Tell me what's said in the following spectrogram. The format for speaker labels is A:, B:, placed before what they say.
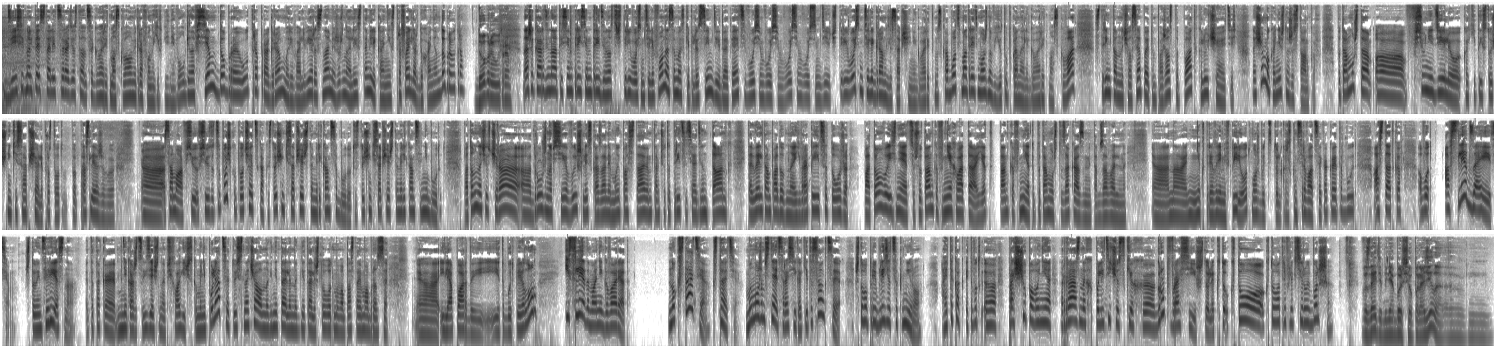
A: 10.05, столица радиостанции «Говорит Москва». У микрофона Евгения Волгина. Всем доброе утро. Программа «Револьвер». И с нами журналист, американист Рафаэль Ардуханян. Доброе утро.
B: Доброе утро.
A: Наши координаты 7373948, телефон, смски плюс 7 925 888 Телеграмм для сообщений «Говорит Москобот». Смотреть можно в YouTube-канале «Говорит Москва». Стрим там начался, поэтому, пожалуйста, подключайтесь. Начнем мы, конечно же, с танков. Потому что э, всю неделю какие-то источники сообщали, просто вот прослеживаю а, сама всю, всю эту цепочку, получается как? Источники сообщают, что американцы будут, источники сообщают, что американцы не будут. Потом, значит, вчера а, дружно все вышли и сказали, мы поставим там что-то 31 танк и так далее и тому подобное. Европейцы тоже. Потом выясняется, что танков не хватает, танков нету, потому что заказами там завалены а, на некоторое время вперед, может быть, только расконсервация какая-то будет остатков. Вот. А вслед за этим, что интересно, это такая, мне кажется, изящная психологическая манипуляция. То есть сначала нагнетали, нагнетали, что вот мы вам поставим Абрамсы э, и Леопарды, и это будет перелом. И следом они говорят, но, кстати, кстати, мы можем снять с России какие-то санкции, чтобы приблизиться к миру. А это как? Это вот э, прощупывание разных политических э, групп в России, что ли? Кто, кто, кто отрефлексирует больше?
B: Вы знаете, меня больше всего поразило. Э,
